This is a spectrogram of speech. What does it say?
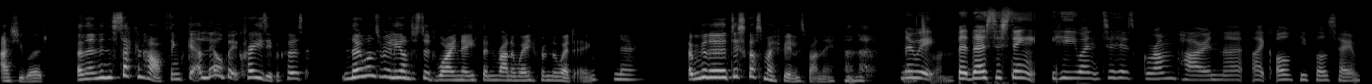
as you would. And then in the second half, things get a little bit crazy because no one's really understood why Nathan ran away from the wedding. No. I'm going to discuss my feelings about Nathan. No, wait. on. But there's this thing. He went to his grandpa in the like old people's home,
